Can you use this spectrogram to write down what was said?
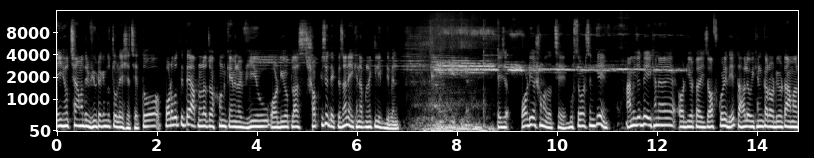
এই হচ্ছে আমাদের ভিউটা কিন্তু চলে এসেছে। তো পরবর্তীতে আপনারা যখন ক্যামেরা ভিউ অডিও প্লাস সব কিছু দেখতে চান, এখানে আপনারা ক্লিক দিবেন। এই যে অডিও শোনা যাচ্ছে, বুঝতে পারছেন কি? আমি যদি এখানে অডিওটা অফ করে দিই, তাহলে ওইখানকার অডিওটা আমার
